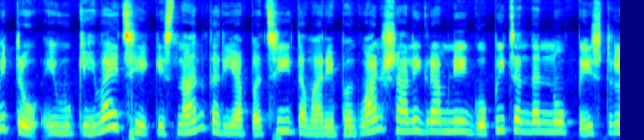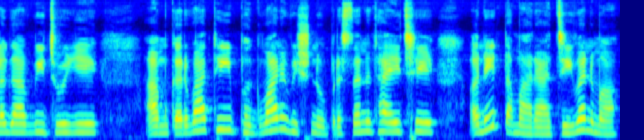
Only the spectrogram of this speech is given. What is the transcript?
મિત્રો, એવું કહેવાય છે કે સ્નાન કર્યા પછી તમારે ભગવાન શાલિગ્રામને ગોપીચંદનનો પેસ્ટ લગાવવી જોઈએ. આમ કરવાથી ભગવાન વિષ્ણુ પ્રસન્ન થાય છે અને તમારા જીવનમાં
